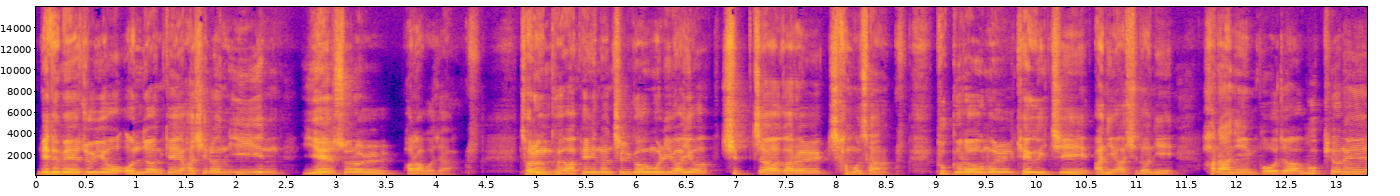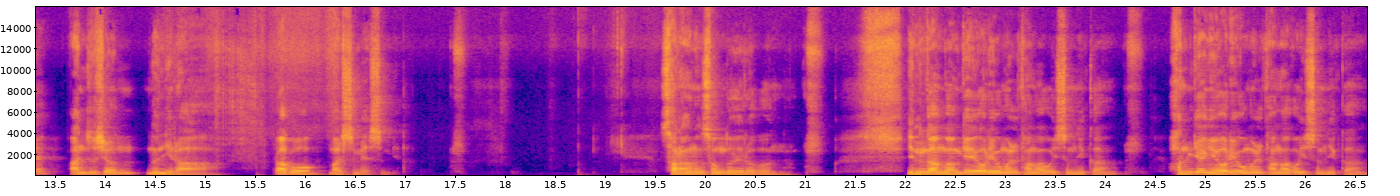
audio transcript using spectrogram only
믿음의 주여 온전케 하시는 이인 예수를 바라보자. 저는 그 앞에 있는 즐거움을 위하여 십자가를 참으사 부끄러움을 개의치 아니하시더니 하나님 보좌 우편에 앉으셨느니라 라고 말씀했습니다. 사랑하는 성도 여러분, 인간관계의 어려움을 당하고 있습니까? 환경의 어려움을 당하고 있습니까?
